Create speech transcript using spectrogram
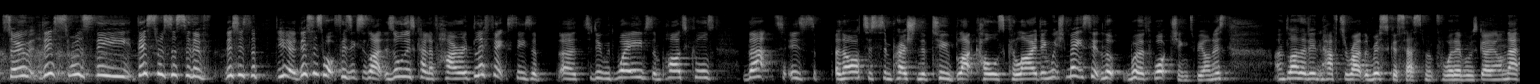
So this was the, this was the sort of, this is the, you know, this is what physics is like. There's all these kind of hieroglyphics. These are uh, to do with waves and particles. That is an artist's impression of two black holes colliding, which makes it look worth watching, to be honest. I'm glad I didn't have to write the risk assessment for whatever was going on there.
